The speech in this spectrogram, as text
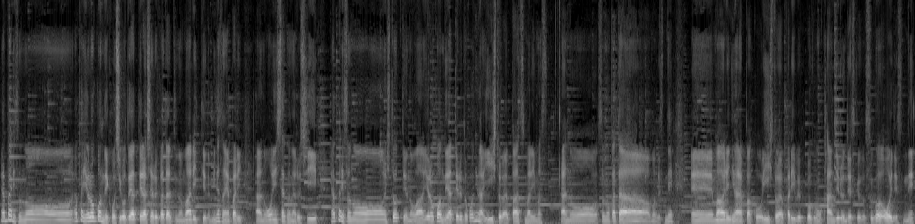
やっぱりそのやっぱり喜んでこう仕事やってらっしゃる方っていうのは周りっていうのは皆さんやっぱりあの応援したくなるしやっぱりその人っていうのは喜んでやってるとこにはいい人がやっぱ集まります。あのその方もですね、えー周りにはやっぱこういい人はやっぱり僕も感じるんですけどすごい多いですね。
